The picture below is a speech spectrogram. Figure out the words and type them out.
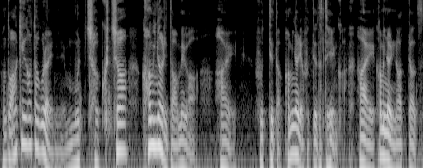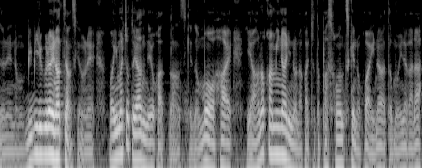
ほんと明け方ぐらいにね、むちゃくちゃ雷と雨が、はい、降ってた。雷は降ってたって言えんか。はい。雷鳴ってたんですよね。でもビビるぐらい鳴ってたんですけどね。まあ今ちょっと病んでよかったんですけども、はい。いや、あの雷の中ちょっとパソコンつけるの怖いなと思いながら、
